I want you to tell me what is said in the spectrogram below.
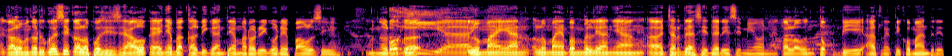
Kalau menurut gue sih kalau posisi Saul kayaknya bakal diganti sama Rodrigo De Paul sih. Menurut Oh gue iya, lumayan lumayan pembelian yang eh, cerdas sih dari Simeone kalau untuk di Atletico Madrid.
